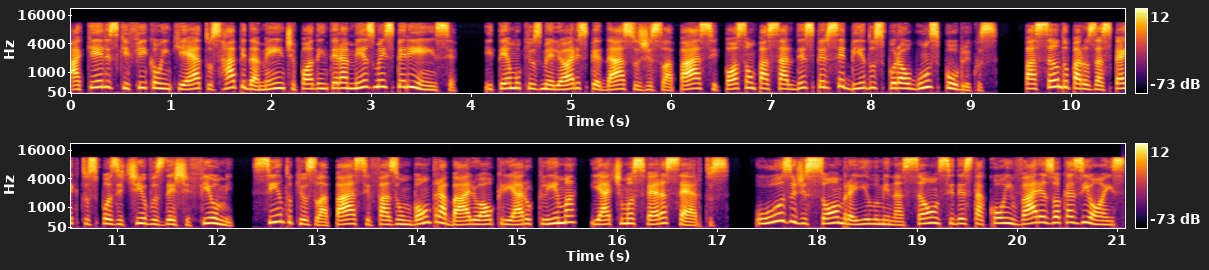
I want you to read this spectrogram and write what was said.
Aqueles que ficam inquietos rapidamente podem ter a mesma experiência, e temo que os melhores pedaços de Slapace possam passar despercebidos por alguns públicos. Passando para os aspectos positivos deste filme, sinto que o Slapace faz um bom trabalho ao criar o clima e a atmosfera certos. O uso de sombra e iluminação se destacou em várias ocasiões,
